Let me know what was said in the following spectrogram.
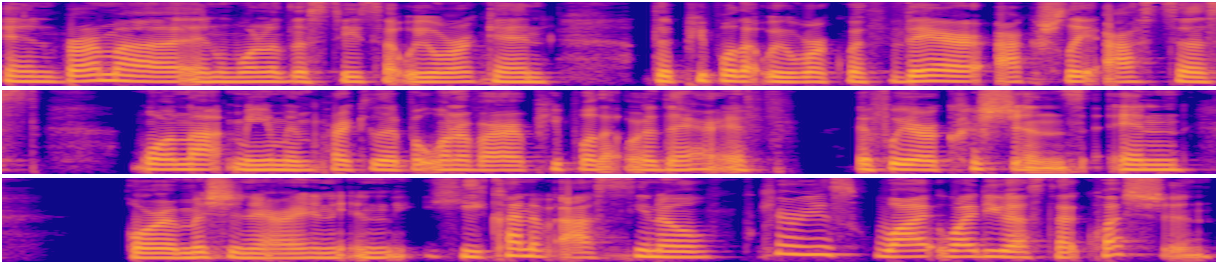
in Burma, in one of the states that we work in, the people that we work with there actually asked us, well, not me in particular, but one of our people that were there, if if we are Christians in or a missionary, and, and he kind of asked, you know, curious, why why do you ask that question?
